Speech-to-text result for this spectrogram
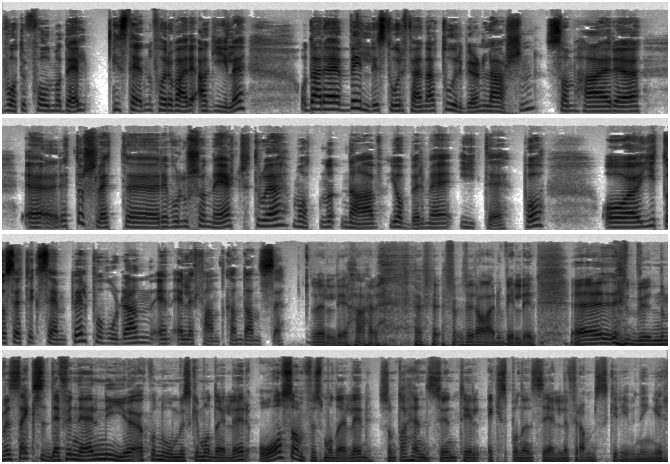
waterfall-modell, istedenfor å være agile. Og der er jeg veldig stor fan av Torbjørn Larsen, som har eh, eh rett og slett eh, revolusjonert, tror jeg, måten Nav jobber med IT på, og gitt oss et eksempel på hvordan en elefant kan danse. Veldig rare bilder. Eh, bud nummer seks. Definer nye økonomiske modeller og samfunnsmodeller som tar hensyn til eksponentielle framskrivninger.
